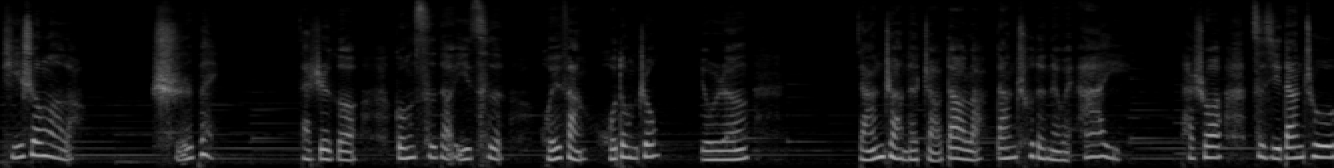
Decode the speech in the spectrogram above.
提升了了十倍。在这个公司的一次回访活动中，有人辗转的找到了当初的那位阿姨。她说自己当初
